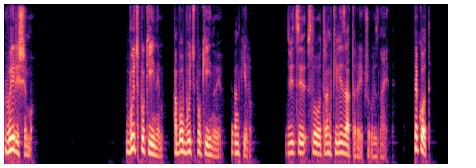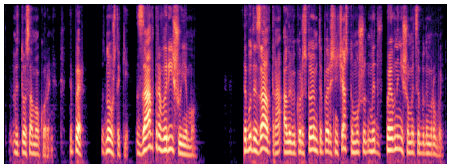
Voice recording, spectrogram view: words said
вирішимо. Будь спокійним або будь спокійною. Транкіло. Звідси слово транкілізатори, якщо ви знаєте. Так от, від того самого кореня. Тепер, знову ж таки, завтра вирішуємо. Це буде завтра, але використовуємо теперішній час, тому що ми впевнені, що ми це будемо робити.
